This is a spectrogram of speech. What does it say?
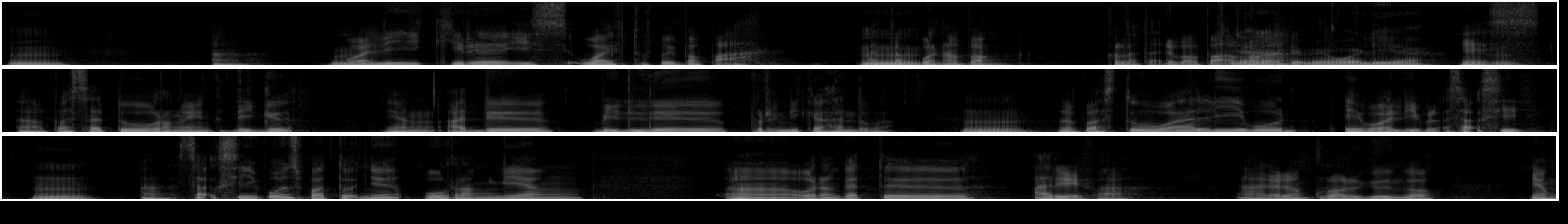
Hmm. Hmm. Wali kira is wife tu pergi bapak ah, Hmm. ataupun abang. Kalau tak ada bapak, Ya, abang. lah, ah. dia punya wali lah. Yes. Hmm. Uh, pasal tu orang yang ketiga yang ada bila pernikahan tu. lah. Hmm. Lepas tu wali pun, eh wali pula saksi. Hmm. Uh, saksi pun sepatutnya orang yang uh, orang kata arif ah uh, dalam keluarga hmm. kau yang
